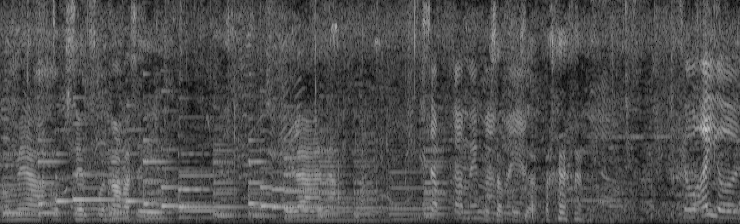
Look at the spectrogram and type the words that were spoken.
Mamaya, off cellphone na kasi kailangan ng Isap kami mamaya. usap-usap. So, ayun.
